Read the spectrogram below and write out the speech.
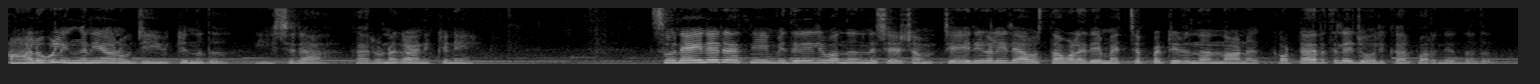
ആളുകൾ ഇങ്ങനെയാണോ ജീവിക്കുന്നത്? ഈശ്വര കരുണ കാണിക്കണേ. സുനൈന രാജ്ഞി മിഥിലയിൽ വന്നതിന് ശേഷം ചേരികളിലെ അവസ്ഥ വളരെ മെച്ചപ്പെട്ടിരുന്നെന്നാണ് കൊട്ടാരത്തിലെ ജോലിക്കാർ പറഞ്ഞിരുന്നത്.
